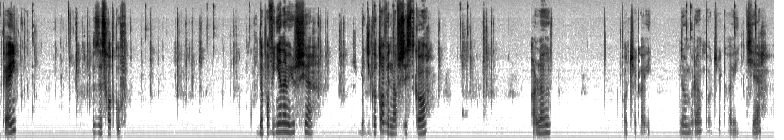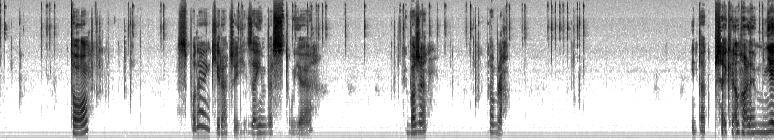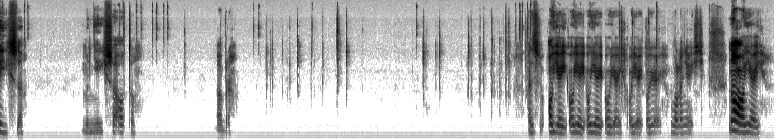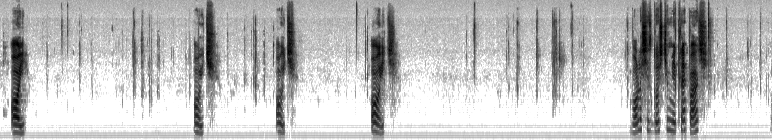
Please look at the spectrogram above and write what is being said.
Okej. Ze schodków. Kurde, powinienem już się być gotowy na wszystko. Ale... Poczekaj. Dobra, poczekajcie. To... Spodenki raczej zainwestuję. Chyba, że... Dobra. I tak przegram, ale mniejsza. Mniejsza o to. Dobra. Ojej, ojej, ojej, ojej, ojej, ojej. Wolę nie iść. No ojej. Oj. Ojć. Ojć. Ojć. Wolę się z gościem nie klepać.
